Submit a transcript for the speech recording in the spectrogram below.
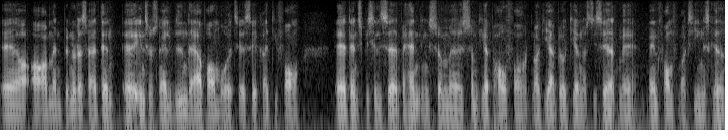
Øh, og om man benytter sig af den øh, internationale viden, der er på området, til at sikre, at de får øh, den specialiserede behandling, som, øh, som de har behov for, når de er blevet diagnostiseret med, med en form for vaccineskade.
